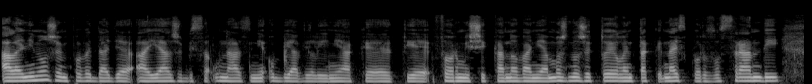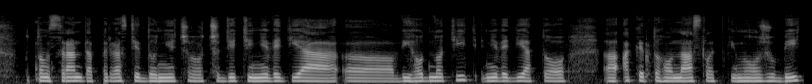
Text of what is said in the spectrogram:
Ale nemôžem povedať aj ja, že by sa u nás neobjavili nejaké tie formy šikanovania. Možno, že to je len tak najskôr zo srandy, potom sranda prerastie do niečoho, čo deti nevedia uh, vyhodnotiť, nevedia to, uh, aké toho následky môžu byť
